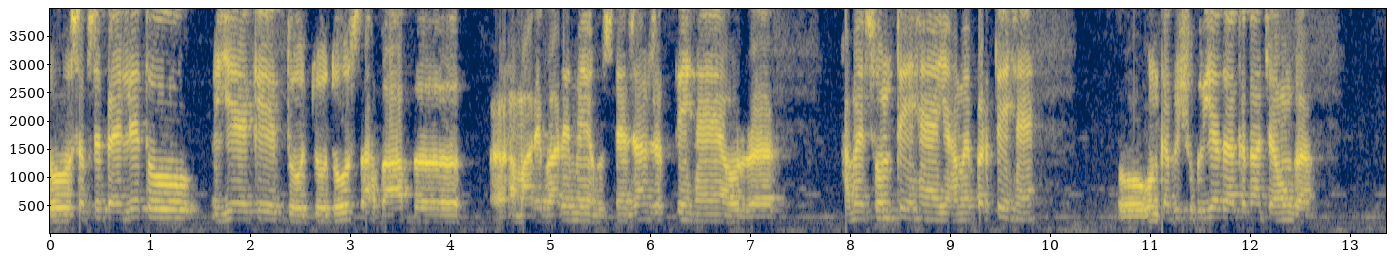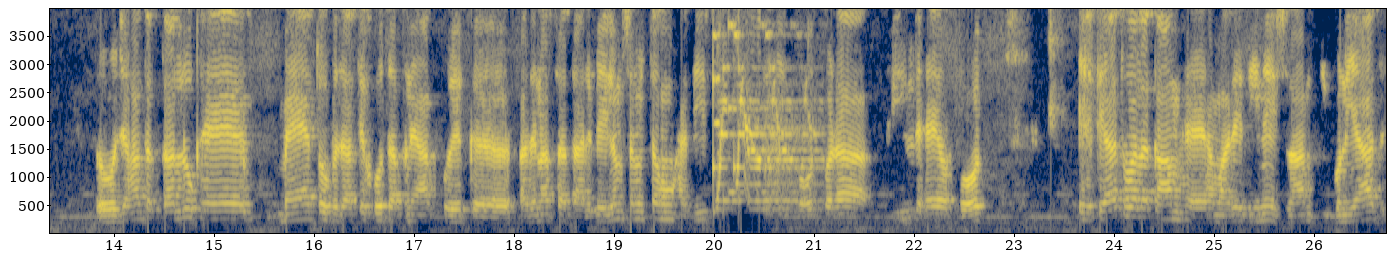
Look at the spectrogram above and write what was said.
तो सबसे पहले तो ये है कि दो जो दोस्त अहबाब हमारे बारे में हुसन जान रखते हैं और हमें सुनते हैं या हमें पढ़ते हैं तो उनका भी शुक्रिया अदा करना चाहूँगा। तो जहाँ तक ताल्लुक है, मैं तो बजाते खुद अपने आप को एक अदना सा तालब इलम समझता हूँ, हदीस। बहुत बड़ा फ़ील्ड है और बहुत एहतियात वाला काम है हमारे दीन इस्लाम की बुनियाद।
